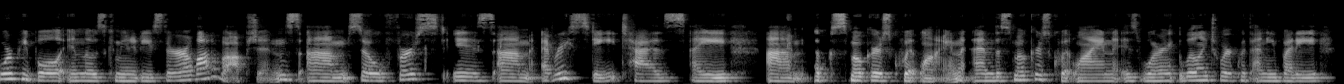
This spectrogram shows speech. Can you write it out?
for people in those communities, there are a lot of options. Um, so first is um, every state has a, um, a smokers quit line, and the smokers quit line is willing to work with anybody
